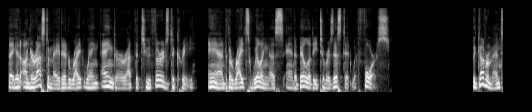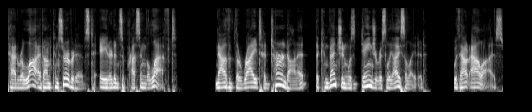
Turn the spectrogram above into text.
They had underestimated right wing anger at the two thirds decree, and the right's willingness and ability to resist it with force. The government had relied on conservatives to aid it in suppressing the left. Now that the right had turned on it, the convention was dangerously isolated without allies,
